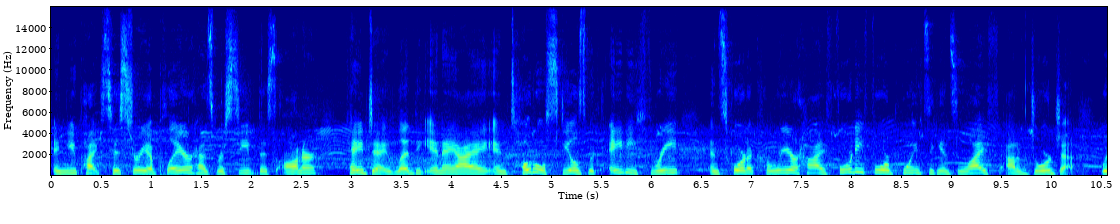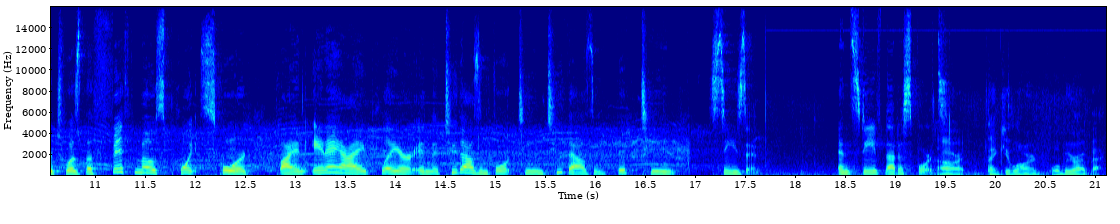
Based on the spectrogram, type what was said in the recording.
in UPike's history a player has received this honor. KJ led the NAIA in total steals with 83 and scored a career high 44 points against Life out of Georgia, which was the fifth most points scored by an NAIA player in the 2014-2015 season. And Steve, that is sports. All right. Thank you, Lauren. We'll be right back.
